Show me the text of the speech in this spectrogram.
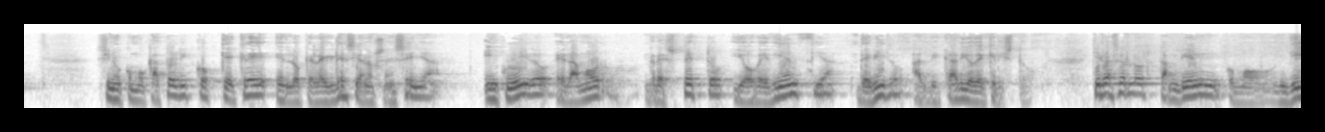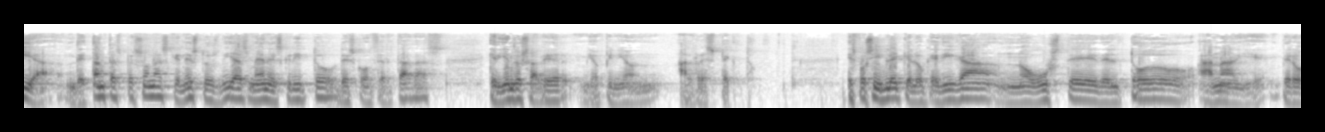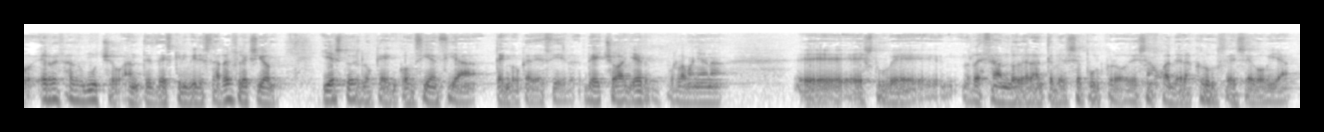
sino como católico que cree en lo que la Iglesia nos enseña, incluido el amor, respeto y obediencia debido al vicario de Cristo. Quiero hacerlo también como guía de tantas personas que en estos días me han escrito desconcertadas, queriendo saber mi opinión al respecto. Es posible que lo que diga no guste del todo a nadie, pero he rezado mucho antes de escribir esta reflexión y esto es lo que en conciencia tengo que decir. De hecho, ayer por la mañana eh, estuve rezando delante del sepulcro de San Juan de la Cruz en Segovia,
